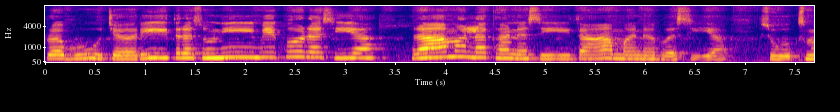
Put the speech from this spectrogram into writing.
प्रभु चरित्र सुनिबे को रसिया. રામ લખન સીતા મન બસિયા સૂક્ષ્મ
